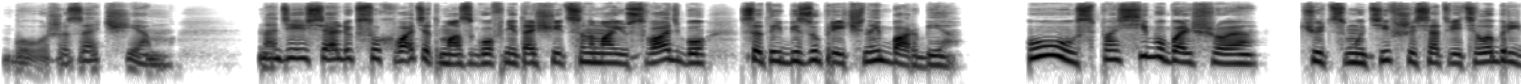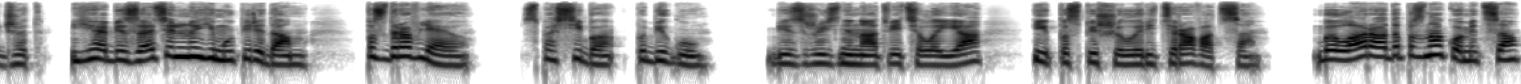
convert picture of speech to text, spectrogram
«Боже, зачем?» Надеюсь, Алексу хватит мозгов не тащиться на мою свадьбу с этой безупречной Барби. «О, спасибо большое», — чуть смутившись, ответила Бриджит. «Я обязательно ему передам. Поздравляю». «Спасибо, побегу», — безжизненно ответила я и поспешила ретироваться. «Была рада познакомиться».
